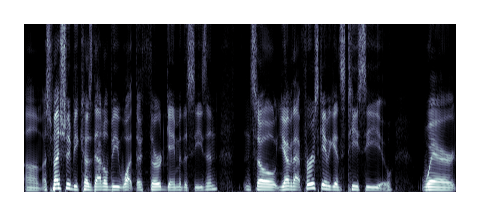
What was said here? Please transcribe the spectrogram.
um, especially because that'll be what their third game of the season. And so you have that first game against TCU where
